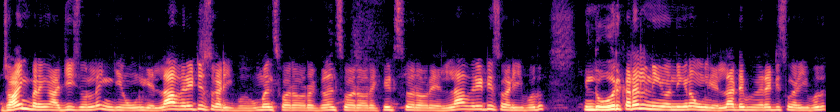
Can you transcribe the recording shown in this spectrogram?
ஜாயின் பண்ணுங்கள் அஜி ஜோனில் இங்கே உங்களுக்கு எல்லா வெரைட்டிஸும் கிடைக்க போகுது. உமன்ஸ் வர வர கேர்ள்ஸ் வர வர கிட்ஸ் வர வர எல்லா வெரைட்டிஸும் கிடைக்க போகுது. இந்த ஒரு கடையில் நீங்கள் வந்தீங்கன்னா உங்களுக்கு எல்லா டைப் வெரைட்டிஸும் கிடைக்க போகுது.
